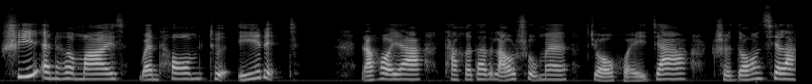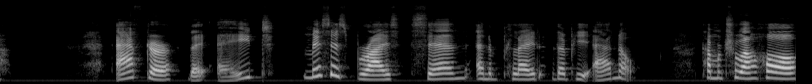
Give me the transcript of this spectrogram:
she and her mice went home to eat it。然后呀，她和她的老鼠们就回家吃东西啦。After they ate, Mrs. Brice sang and played the piano。他们吃完后，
